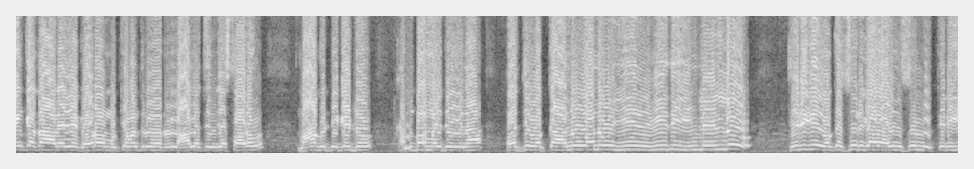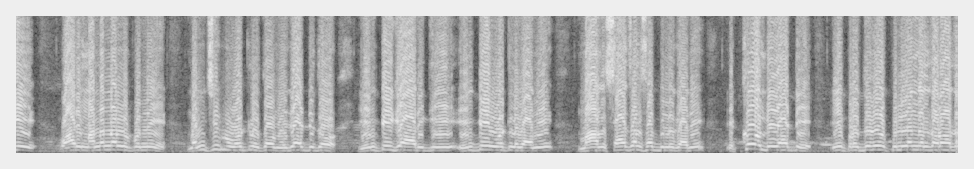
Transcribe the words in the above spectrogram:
ఏం కదా అనేది గౌరవ ముఖ్యమంత్రి గారు ఆలోచన చేస్తారు. మాకు టికెట్ కన్ఫర్మ్ అయితే ఈయన ప్రతి ఒక్క అణువు అణువు ఈ వీధి ఇల్లు ఇల్లు తిరిగి ఒక సూరి కాదు ఐదు సూర్లు తిరిగి వారి మన్ననలు పొంది మంచి ఓట్లతో మెజార్టీతో ఎంపీ గారికి ఎంపీ ఓట్లు కానీ మాకు శాసనసభ్యులు కానీ ఎక్కువ మెజార్టీ ఈ పొద్దుడు పులివెందుల తర్వాత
